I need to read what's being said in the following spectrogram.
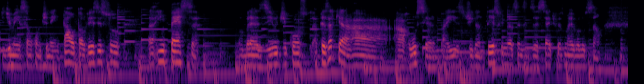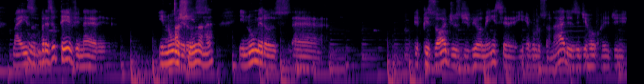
de dimensão continental, talvez isso ah, impeça o Brasil de. Apesar que a, a, a Rússia era um país gigantesco, em 1917 fez uma revolução. Mas Uhum. o Brasil teve, né? Inúmeros, a China, né? inúmeros é, episódios de violência e revolucionários e de, de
